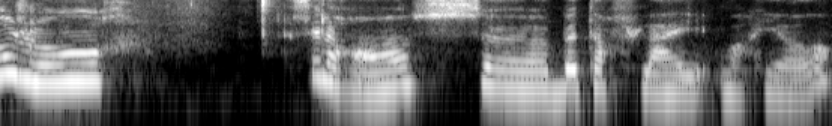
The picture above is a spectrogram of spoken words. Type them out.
Bonjour, c'est Laurence, euh, Butterfly Warrior.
